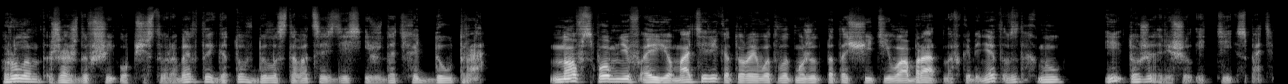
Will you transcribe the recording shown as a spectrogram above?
Роланд, жаждавший общества Роберты, готов был оставаться здесь и ждать хоть до утра. Но, вспомнив о ее матери, которая вот-вот может потащить его обратно в кабинет, вздохнул и тоже решил идти спать.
